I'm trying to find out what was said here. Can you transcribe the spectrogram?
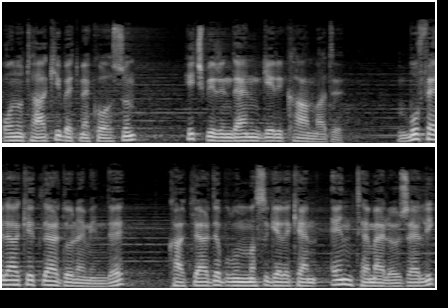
onu takip etmek olsun, hiçbirinden geri kalmadı. Bu felaketler döneminde kalplerde bulunması gereken en temel özellik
